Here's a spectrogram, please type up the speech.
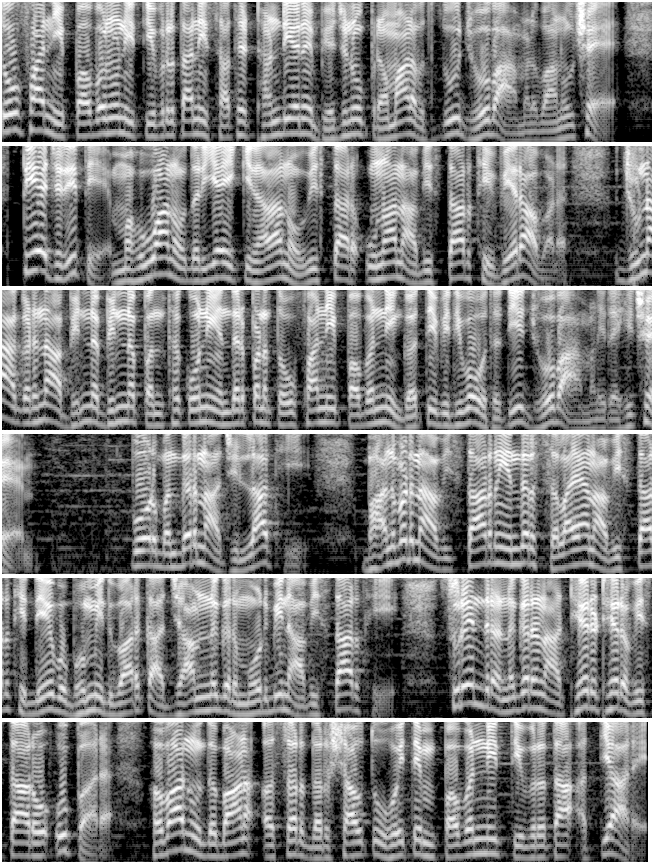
તોફાની પવનોની તીવ્રતાની સાથે ઠંડી અને ભેજનું પ્રમાણ વધતું જોવા મળવાનું છે. તે જ રીતે મહુવાનો દરિયાઈ કિનારાનો વિસ્તાર ઉનાના વિસ્તારથી વેરાવળ, જૂનાગઢના ભિન્ન ભિન્ન પંથકોની અંદર પણ તોફાની પવનની ગતિવિધિઓ વધતી જોવા મળી રહી છે. પોરબંદરના જિલ્લાથી ભાનવડના વિસ્તારની અંદર સલાયાના વિસ્તારથી દેવભૂમિ દ્વારકા, જામનગર, મોરબીના વિસ્તારથી સુરેન્દ્રનગરના ઠેર ઠેર વિસ્તારો ઉપર હવાનું દબાણ અસર દર્શાવતું હોય તેમ પવનની તીવ્રતા અત્યારે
